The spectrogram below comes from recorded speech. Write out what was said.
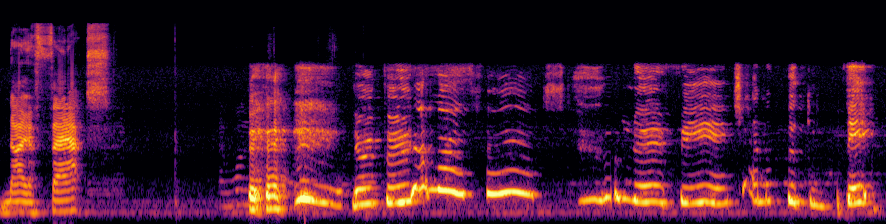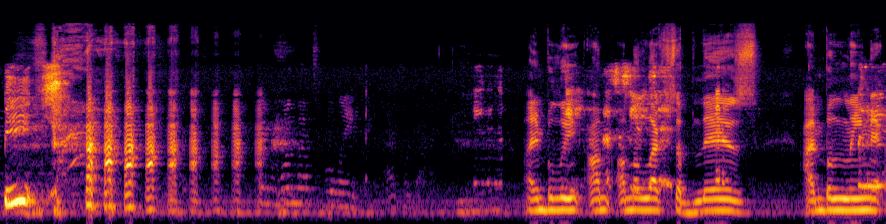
Nia Fats. And no, food. I'm not a bitch. I'm not a bitch. I'm a fucking fat bitch. and one that's bulimic. I forgot. I'm believe. I'm. I'm Alexa Bliss. I'm bulimic.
